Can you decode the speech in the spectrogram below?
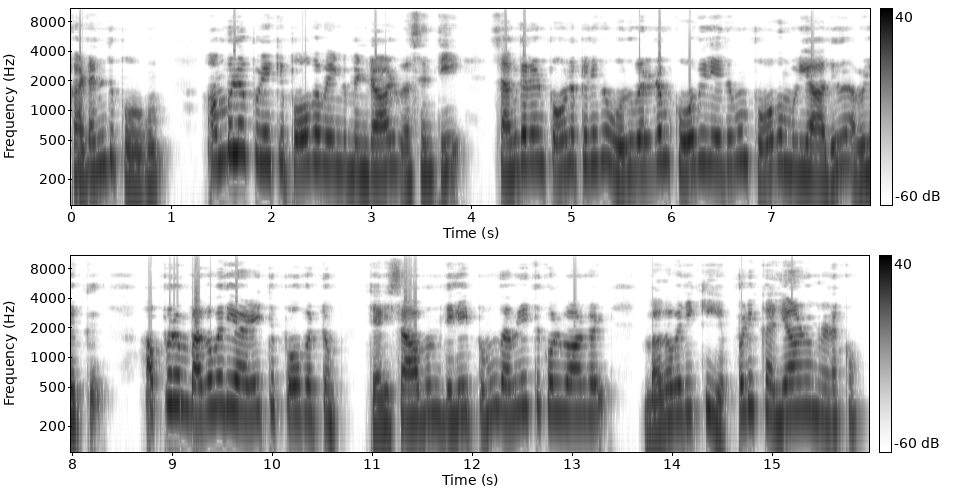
கடந்து போகும். அம்புலப்புழைக்கு போக வேண்டுமென்றால் வசந்தி சங்கரன் போன பிறகு ஒரு வருடம் கோவில் எதுவும் போக முடியாது அவளுக்கு. அப்புறம் பகவதி அழைத்து போகட்டும். தெரிசாவும் திலீப்பும் கவனித்துக் கொள்வார்கள். பகவதிக்கு எப்படி கல்யாணம் நடக்கும்?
